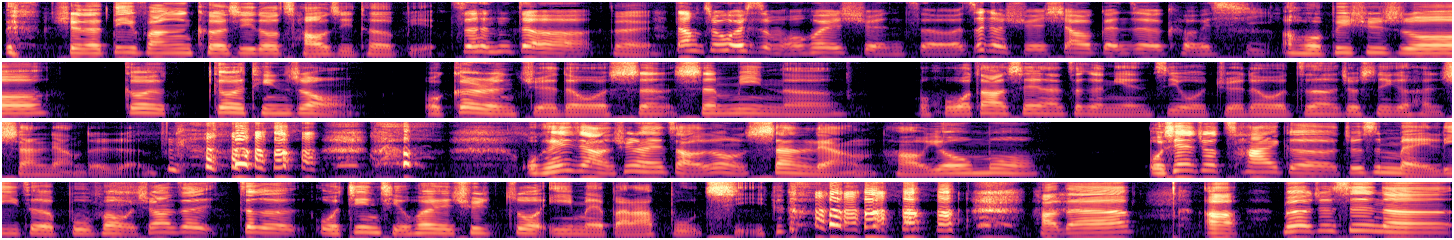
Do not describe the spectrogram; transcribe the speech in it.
选的地方跟科系都超级特别，真的。对，当初为什么会选择这个学校跟这个科系？啊、哦，我必须说，各位各位听众，我个人觉得我生生命呢，我活到现在这个年纪，我觉得我真的就是一个很善良的人。我跟你讲，去哪里找这种善良、好幽默？我现在就差一个，就是美丽这个部分。我希望这这个我近期会去做医美，把它补齐。好的，呃，没有，就是呢，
